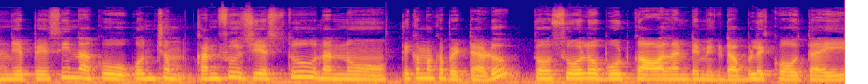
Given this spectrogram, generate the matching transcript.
అని చెప్పేసి నాకు కొంచెం కన్ఫ్యూజ్ చేస్తూ నన్ను తికమక పెట్టాడు. సో సోలో బోట్ కావాలంటే మీకు డబ్బులు ఎక్కువ అవుతాయి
